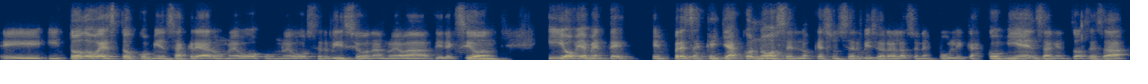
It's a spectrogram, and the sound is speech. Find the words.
eh, y todo esto comienza a crear un nuevo, un nuevo servicio, una nueva dirección, y obviamente empresas que ya conocen lo que es un servicio de relaciones públicas comienzan entonces a,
